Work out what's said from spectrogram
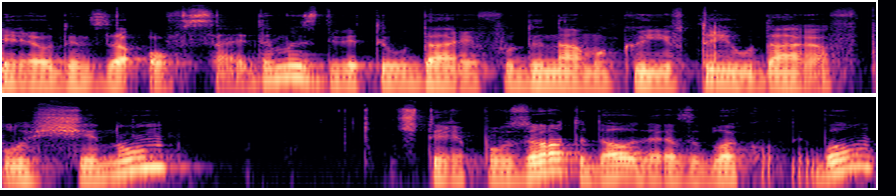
4-1 за офсайдами, з 9 ударів у Динамо Київ, 3 удара в площину, 4 повзвороти, 2 удари заблокованих було.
